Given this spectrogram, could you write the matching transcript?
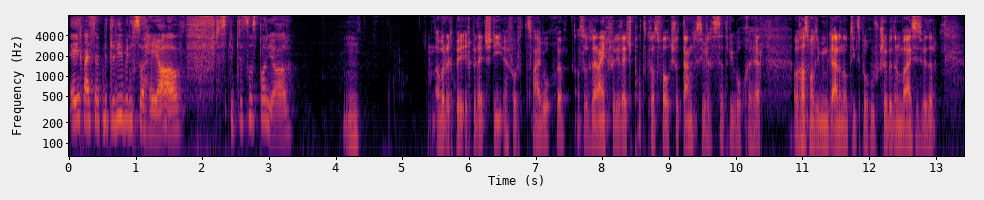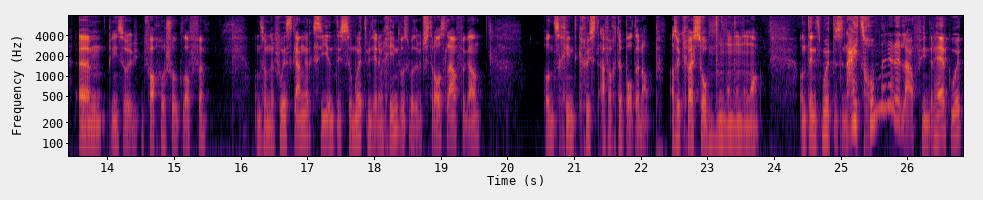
ey, ich weiß nicht, mittlerweile bin ich so, hey ja, pff, das bleibt jetzt noch ein paar Jahre. Aber ich bin, ich bin letzte, äh, vor zwei Wochen, also es wäre eigentlich für die letzte Podcast-Folge schon gedacht, gewesen, vielleicht ist es ja drei Wochen her, aber ich habe es mal in meinem geilen Notizbuch aufgeschrieben, darum weiß ich es wieder. Ähm, Bin ich so in die Fachhochschule gelaufen und so einem Fußgänger gsi und ist so Mutter mit ihrem Kind, was über die Straße laufen gell? und das Kind küsst einfach den Boden ab. Also wirklich, weißt so und dann die Mutter so, nein, jetzt komm nicht, nicht, lauf hinterher, gut,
